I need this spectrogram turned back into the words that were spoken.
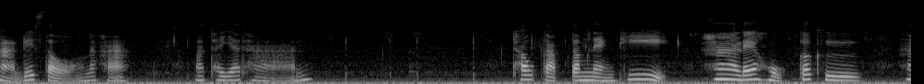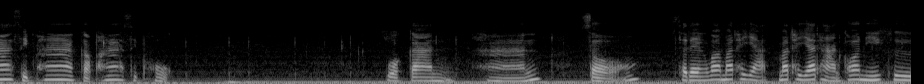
หารด้วย 2 นะคะ มัธยฐาน เท่ากับตำแหน่งที่ 5 และ 6 ก็คือ 55 กับ 56 บวกกัน หาร 2 แสดงว่ามัธยมัธยฐานข้อนี้คือ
